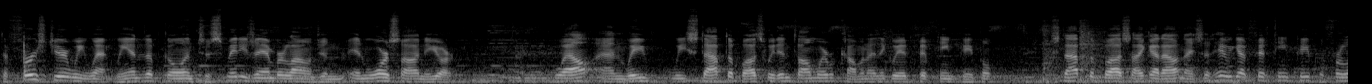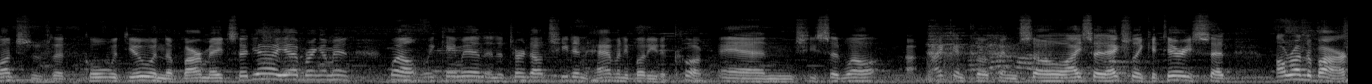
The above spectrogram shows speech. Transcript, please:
The first year we went, we ended up going to Smitty's Amber Lounge in, in Warsaw, New York. Well, and we we stopped the bus. We didn't tell them we were coming. I think we had 15 people. Stopped the bus. I got out and I said, "Hey, we got 15 people for lunch. Is that cool with you?" And the barmaid said, "Yeah, yeah, bring them in." Well, we came in and it turned out she didn't have anybody to cook, and she said, "Well, I, I can cook." And so I said, "Actually, Kateri said, I'll run the bar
